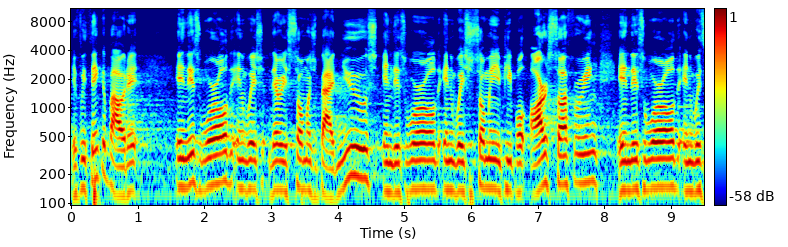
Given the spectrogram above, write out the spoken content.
if we think about it, in this world in which there is so much bad news, in this world in which so many people are suffering, in this world in which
